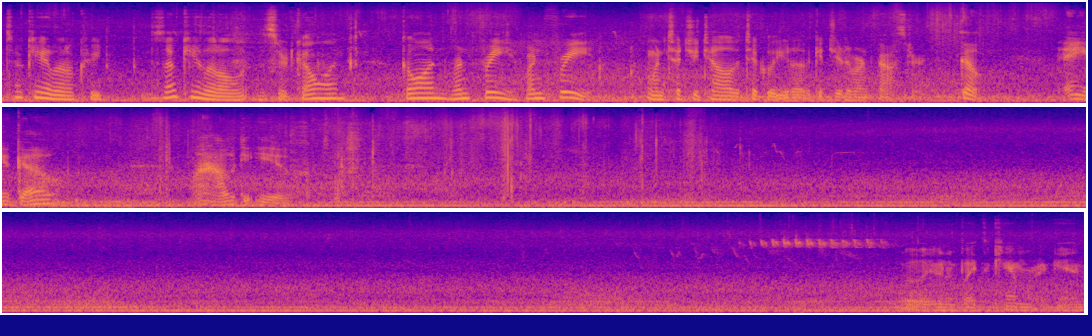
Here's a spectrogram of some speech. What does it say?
It's okay, little creature. It's okay, little lizard. Go on. Go on. Run free. Run free. I'm gonna touch your tail to tickle you to get you to run faster. Go. There you go. Wow, look at you. Oh, you're gonna bite the camera again.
